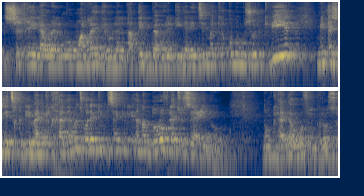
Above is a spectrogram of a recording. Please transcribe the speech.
الشغيلة ولا الممرضين ولا الأطباء ولا الإداريين تما كيقوموا بمجهود كبير من أجل تقديم هذيك الخدمات ولكن مساكن لأن الظروف لا تساعدهم. دونك هذا هو في الكروس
